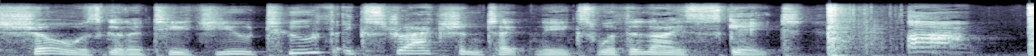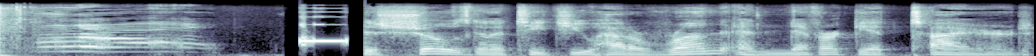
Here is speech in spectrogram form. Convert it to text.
Show is going to teach you tooth extraction techniques with an ice skate. This show is going to teach you how to run and never get tired.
